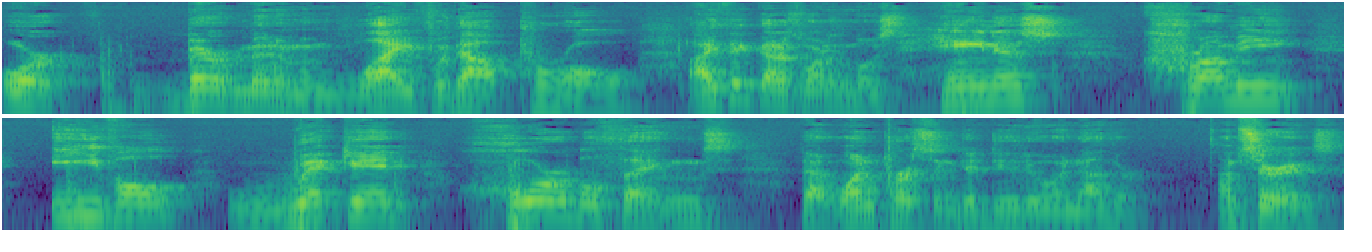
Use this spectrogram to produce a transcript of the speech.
or bare minimum life without parole. I think that is one of the most heinous, crummy, evil, wicked, horrible things that one person could do to another. I'm serious.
